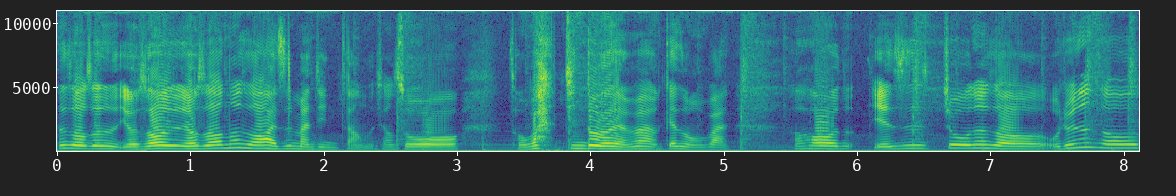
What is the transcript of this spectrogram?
那时候真的有时候，有时候那时候还是蛮紧张的，想说怎么办？进度有点慢，该怎么办？然后也是就那时候，我觉得那时候，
